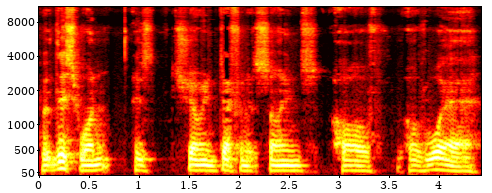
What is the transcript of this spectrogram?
but this one is showing definite signs of of wear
